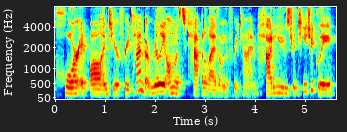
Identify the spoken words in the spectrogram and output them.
pour it all into your free time, but really almost capitalize on the free time, how do you mm-hmm. strategically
